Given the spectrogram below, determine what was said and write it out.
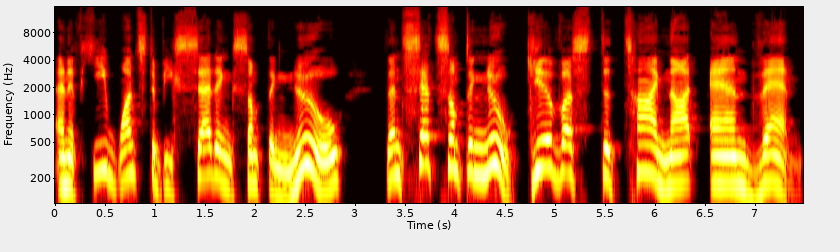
and if he wants to be setting something new then set something new. Give us the time, not and then.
